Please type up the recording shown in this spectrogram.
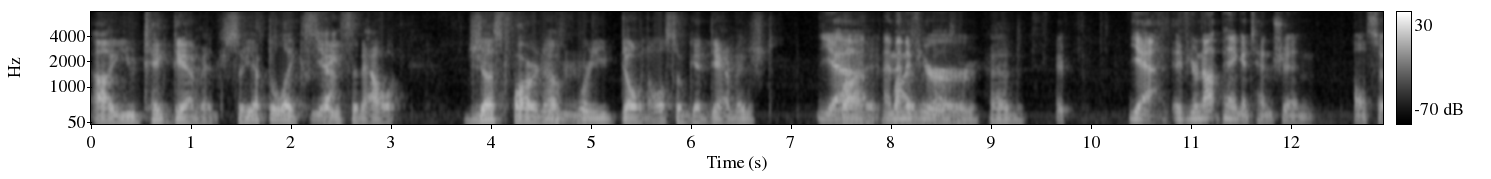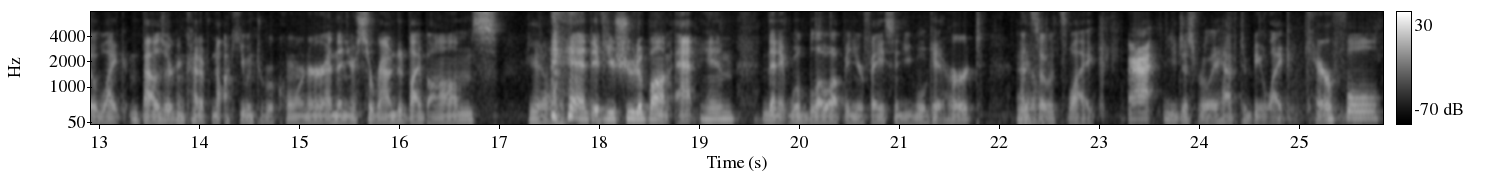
uh, you take damage. So you have to like Yeah. space it out just far enough Mhm. where you don't also get damaged yeah. by, and then if the you're Bowser head. yeah, if you're not paying attention, also like Bowser can kind of knock you into a corner, and then you're surrounded by bombs. Yeah. and if you shoot a bomb at him, then it will blow up in your face and you will get hurt. And Yeah. so it's like, ah, you just really have to be like careful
